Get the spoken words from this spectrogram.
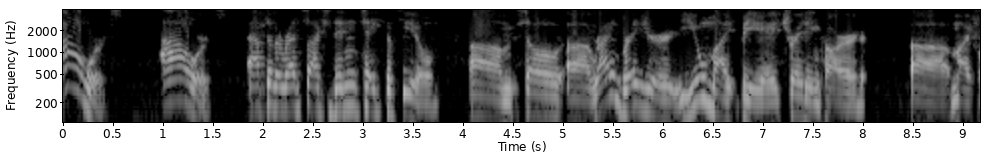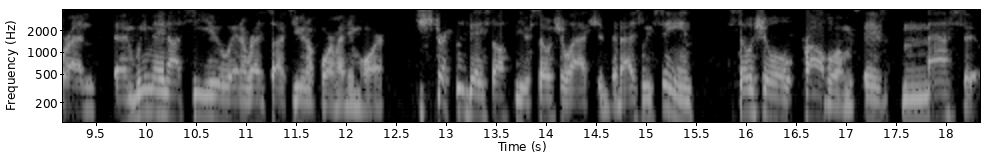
hours, hours after the Red Sox didn't take the field. Um, so uh, Ryan Brasier, you might be a trading card, uh, my friend, and we may not see you in a Red Sox uniform anymore, strictly based off of your social actions. And as we've seen, social problems is massive,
